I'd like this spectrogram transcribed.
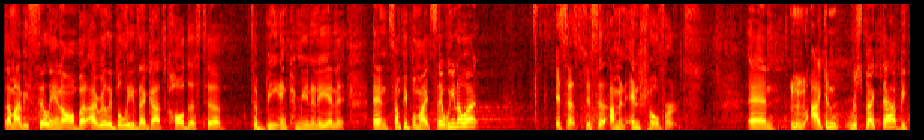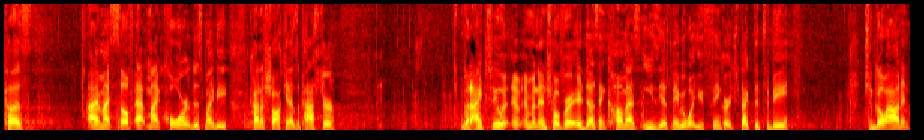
That might be silly and all, but I really believe that God's called us to to be in community. And, it, and some people might say, well, you know what? It's just that I'm an introvert. And I can respect that because I myself, at my core, this might be kind of shocking as a pastor, but I too am an introvert. It doesn't come as easy as maybe what you think or expect it to be to go out and,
